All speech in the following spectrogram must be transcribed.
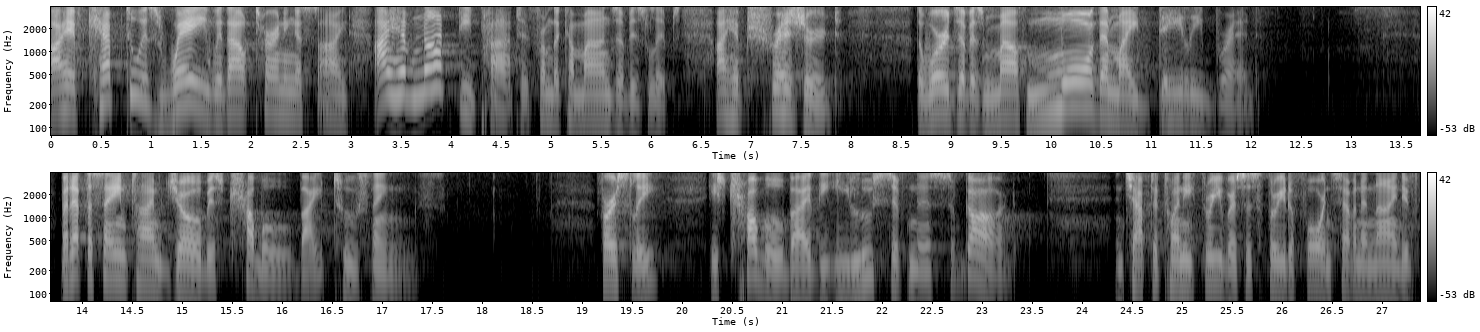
I have kept to his way without turning aside. I have not departed from the commands of his lips. I have treasured the words of his mouth more than my daily bread. But at the same time, Job is troubled by two things. Firstly, he's troubled by the elusiveness of God in chapter 23, verses 3 to 4 and 7 and 9. If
